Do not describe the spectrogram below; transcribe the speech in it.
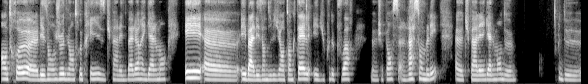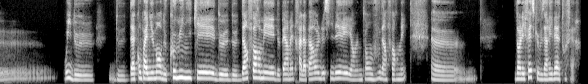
entre les enjeux de l'entreprise, tu parlais de valeurs également, et, et bah, les individus en tant que tels, et du coup de pouvoir, je pense, rassembler. tu parlais également de oui d'accompagnement, de, communiquer, de d'informer, de, permettre à la parole de se libérer et en même temps vous d'informer. Euh, dans les faits, est-ce que vous arrivez à tout faire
